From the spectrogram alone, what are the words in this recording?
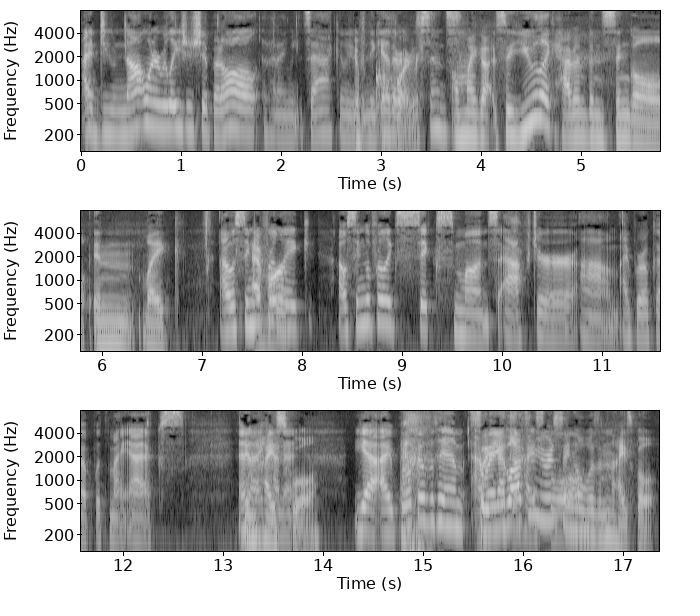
I do not want a relationship at all. And then I meet Zac and we've been together ever since. Oh my god! So you like haven't been single in like I was single for like I was single for like six months after um, I broke up with my ex. And In I high kinda- schoul. Yeah, I broke up with him. so right you after last time you were single was in high school.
